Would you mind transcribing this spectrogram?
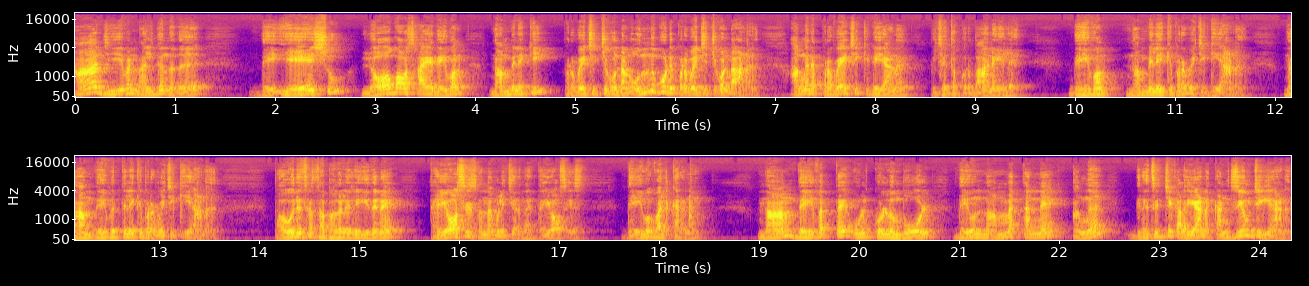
ആ ജീവൻ നൽകുന്നത് യേശു ലോകോസായ ദൈവം നമ്മിലേക്ക് പ്രവേശിച്ചുകൊണ്ടാണ് ഒന്നുകൂടി പ്രവേശിച്ചുകൊണ്ടാണ്. അങ്ങനെ പ്രവേശിക്കുകയാണ് വിശുദ്ധ കുർബാനയിൽ ദൈവം നമ്മിലേക്ക് പ്രവേശിക്കുകയാണ്. നാം ദൈവത്തിലേക്ക് പ്രവേശിക്കുകയാണ്. പൗരസ സഭകളിൽ ഇതിനെ തയോസിസ് എന്ന് വിളിച്ചിരുന്നത്. തയോസിസ് ദൈവവൽക്കരണം. നാം ദൈവത്തെ ഉൾക്കൊള്ളുമ്പോൾ ദൈവം നമ്മെ തന്നെ അങ്ങ് ഗ്രസിച്ച് കളയാണ് കൺസ്യൂം ചെയ്യുകയാണ്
